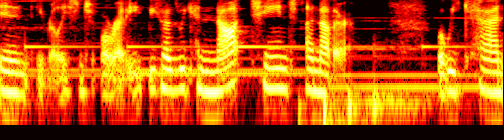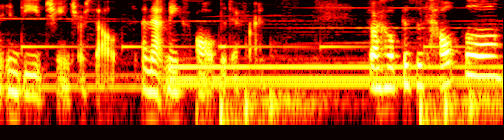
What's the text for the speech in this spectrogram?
in a relationship already because we cannot change another but we can indeed change ourselves. And that makes all the difference. So I hope this was helpful.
